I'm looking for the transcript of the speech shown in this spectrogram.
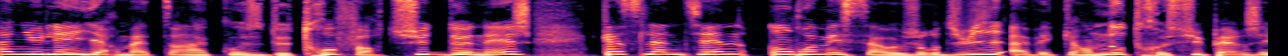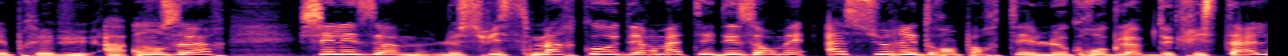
annulé hier matin à cause de trop fortes chutes de neige. Qu'à cela ne tienne, on remet ça aujourd'hui avec un autre Super G prévu à 11h. Chez les hommes, le Suisse Marco Odermatt est désormais assuré de remporter le gros globe de cristal.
